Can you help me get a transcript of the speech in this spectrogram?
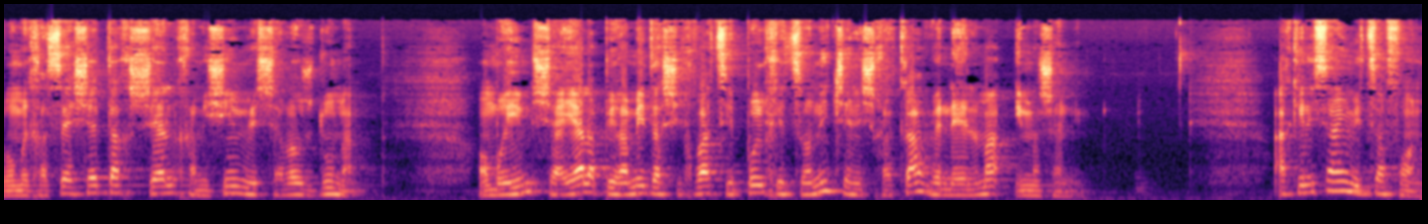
והוא מכסה שטח של 53 דונם. אומרים שהיה לפירמידה שכבת ציפוי חיצונית שנשחקה ונעלמה עם השנים. הכניסה היא מצפון,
